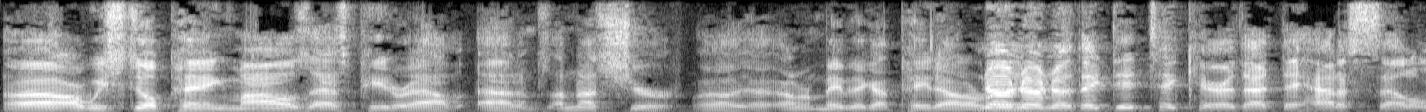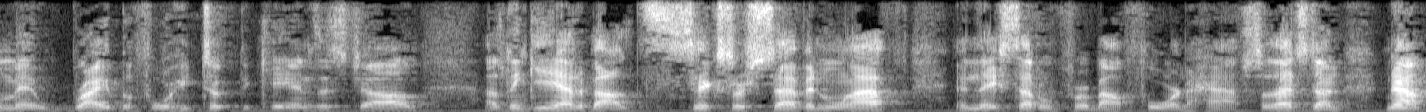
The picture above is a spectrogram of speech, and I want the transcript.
Uh, are we still paying Miles? Asked Peter Adams. I'm not sure. Uh, I don't. Maybe they got paid out already. No, no, no. They did take care of that. They had a settlement right before he took the Kansas job. I think he had about six or seven left, and they settled for about four and a half. So that's done. Now,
